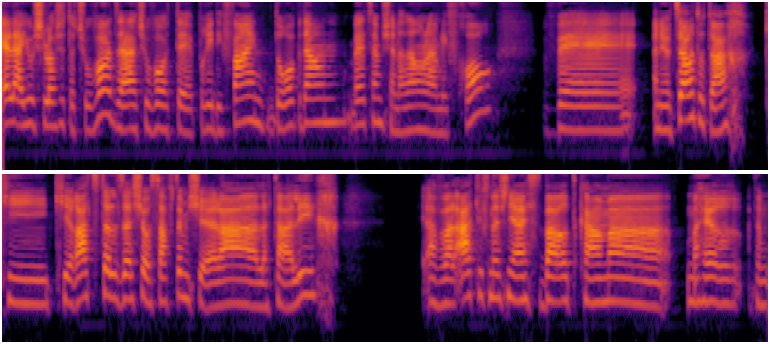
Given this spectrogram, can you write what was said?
אלה היו שלושת התשובות, זה היה תשובות uh, pre-defined, drop down בעצם, שנתנו להם לבחור. ו... אני עוצרת אותך, כי, כי רצת על זה שהוספתם שאלה לתהליך, אבל את לפני שנייה הסברת כמה מהר אתם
